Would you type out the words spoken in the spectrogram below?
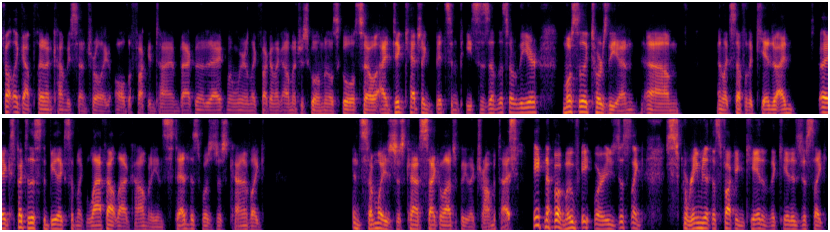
felt like got played on Comedy Central like all the fucking time back in the day when we were in like fucking like elementary school and middle school. So I did catch like bits and pieces of this over the year, mostly like towards the end. Um and like stuff with a kid. I I expected this to be like some like laugh out loud comedy. Instead, this was just kind of like in some ways just kind of psychologically like traumatizing of a movie where he's just like screaming at this fucking kid and the kid is just like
